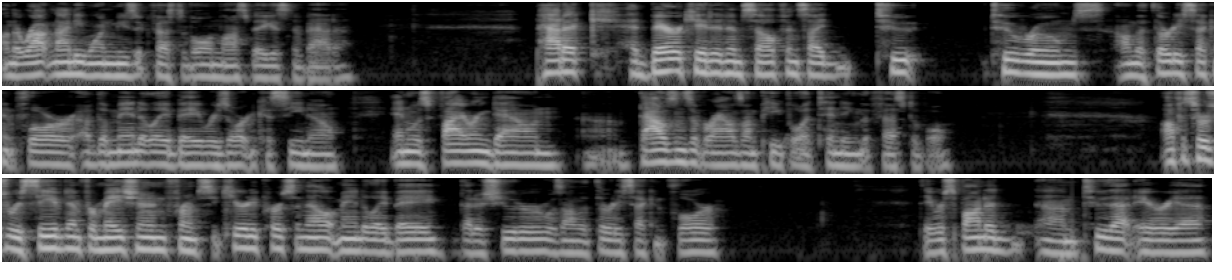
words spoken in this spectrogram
on the Route 91 Music Festival in Las Vegas, Nevada. Paddock had barricaded himself inside two two rooms on the 32nd floor of the Mandalay Bay Resort and Casino and was firing down um, thousands of rounds on people attending the festival. Officers received information from security personnel at Mandalay Bay that a shooter was on the 32nd floor. They responded um, to that area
